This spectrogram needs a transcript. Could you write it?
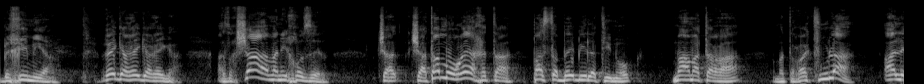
בכימיה. רגע, רגע, רגע, אז עכשיו אני חוזר, כשה, כשאתה מורח את הפסטה בייבי לתינוק, מה המטרה? המטרה כפולה. א',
